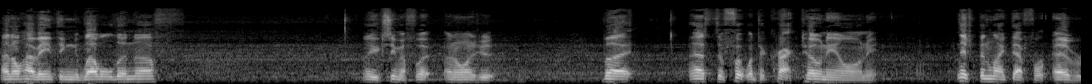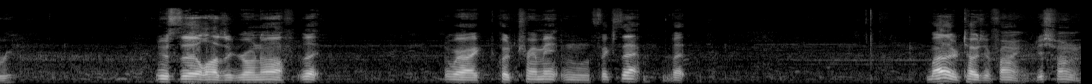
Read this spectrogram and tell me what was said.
I don't have anything leveled enough. Oh, you can see my foot. I don't want to. But that's the foot with the cracked toenail on it. It's been like that forever. It still hasn't grown off, but where I could trim it and fix that, but my other toes are fine, just fine.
